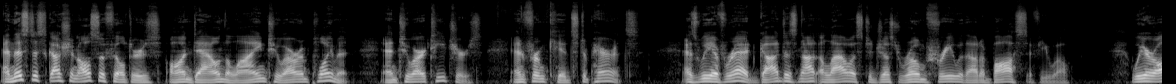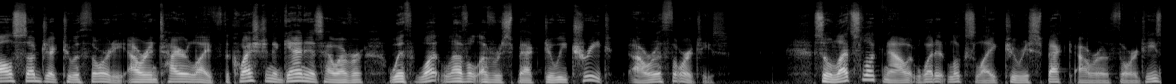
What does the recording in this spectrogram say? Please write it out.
And this discussion also filters on down the line to our employment and to our teachers, and from kids to parents. As we have read, God does not allow us to just roam free without a boss, if you will. We are all subject to authority our entire life. The question again is, however, with what level of respect do we treat our authorities? So let's look now at what it looks like to respect our authorities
